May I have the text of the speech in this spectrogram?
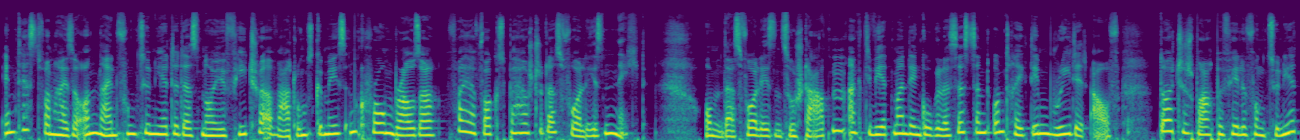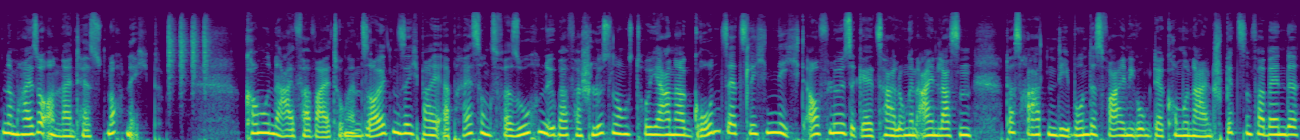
Im Test von Heise Online funktionierte das neue Feature erwartungsgemäß im Chrome-Browser. Firefox beherrschte das Vorlesen nicht. Um das Vorlesen zu starten, aktiviert man den Google Assistant und trägt ihm Read It auf. Deutsche Sprachbefehle funktionierten im Heise Online-Test noch nicht. Kommunalverwaltungen sollten sich bei Erpressungsversuchen über Verschlüsselungstrojaner grundsätzlich nicht auf Lösegeldzahlungen einlassen. Das raten die Bundesvereinigung der kommunalen Spitzenverbände,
